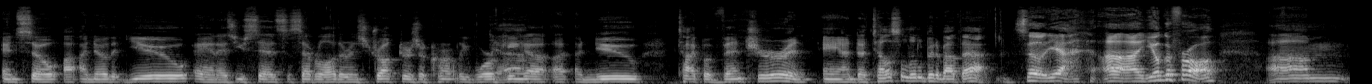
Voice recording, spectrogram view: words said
and so uh, I know that you and as you said several other instructors are currently working Yeah. a, a, a new type of venture and and uh, tell us a little bit about that So yeah, uh, yoga for all. Um,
